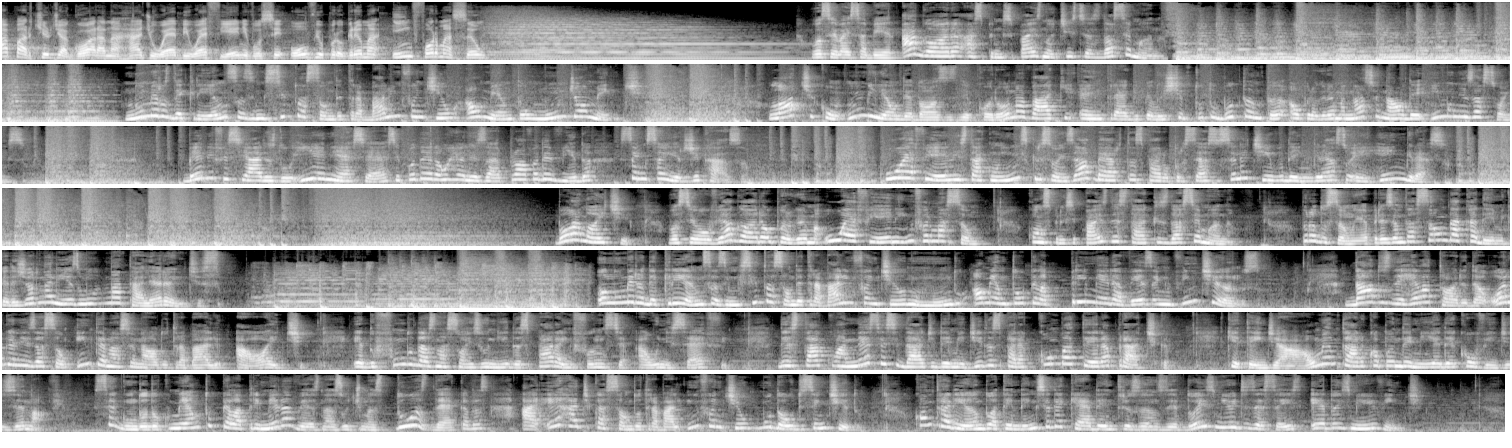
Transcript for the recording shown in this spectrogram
A partir de agora, na Rádio Web UFN, você ouve o programa Informação. Você vai saber agora as principais notícias da semana. Números de crianças em situação de trabalho infantil aumentam mundialmente. Lote com 1 milhão de doses de Coronavac é entregue pelo Instituto Butantan ao Programa Nacional de Imunizações. Beneficiários do INSS poderão realizar prova de vida sem sair de casa. O UFN está com inscrições abertas para o processo seletivo de ingresso e reingresso. Boa noite! Você ouve agora o programa UFN Informação, com os principais destaques da semana. Produção e apresentação da acadêmica de jornalismo Natália Arantes. O número de crianças em situação de trabalho infantil no mundo aumentou pela primeira vez em 20 anos. Dados de relatório da Organização Internacional do Trabalho, a OIT, e do Fundo das Nações Unidas para a Infância, a UNICEF, destacam a necessidade de medidas para combater a prática, que tende a aumentar com a pandemia de Covid-19. Segundo o documento, pela primeira vez nas últimas duas décadas, a erradicação do trabalho infantil mudou de sentido, contrariando a tendência de queda entre os anos de 2016 e 2020.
